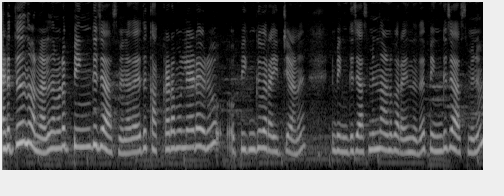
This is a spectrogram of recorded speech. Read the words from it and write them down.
അടുത്തതെന്ന് പറഞ്ഞാൽ നമ്മുടെ പിങ്ക് ജാസ്മിൻ അതായത് കക്കടമുല്ലയുടെ ഒരു പിങ്ക് വെറൈറ്റിയാണ്. പിങ്ക് ജാസ്മിൻ എന്നാണ് പറയുന്നത്. പിങ്ക് ജാസ്മിനും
